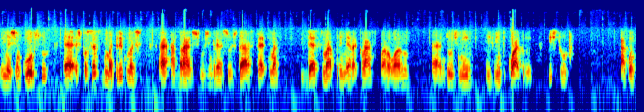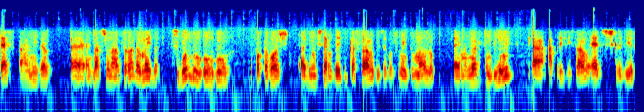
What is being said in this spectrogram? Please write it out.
do mês em curso. Esse processo de matrículas abrange os ingressos da sétima e décima primeira classe para o ano 2024. Isto acontece a nível nacional. Fernando Almeida, segundo o, o, porta-voz do Ministério da Educação e Desenvolvimento Humano, Manuel Sindini, a, a previsão é de se inscrever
